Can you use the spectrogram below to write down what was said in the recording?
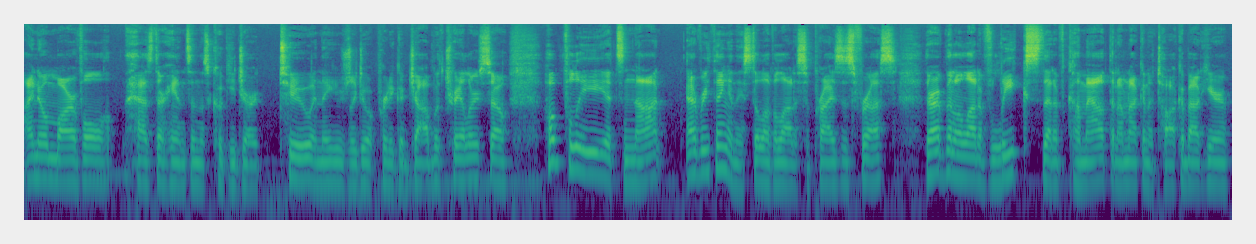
I know Marvel has their hands in this cookie jar too, and they usually do a pretty good job with trailers. So hopefully it's not everything and they still have a lot of surprises for us. There have been a lot of leaks that have come out that I'm not going to talk about here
